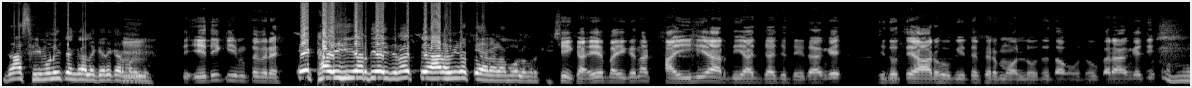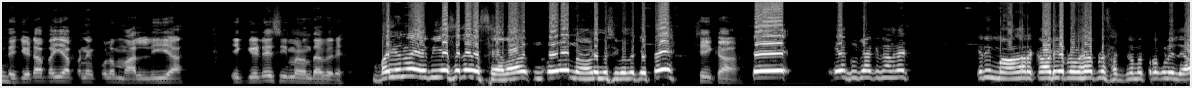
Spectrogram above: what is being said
ਦਾ ਸੀਮਨ ਨੂੰ ਚੰਗਾ ਲੱਗਿਆ ਤੇ ਕਰਮ ਵਾਲੀ ਹੂੰ। ਤੇ ਇਹਦੀ ਕੀਮਤ ਵੀਰੇ? ਇਹ 28000 ਦੀ ਆਈ ਦੇਣਾ ਤਿਆਰ ਹੋਈ ਨਾ ਤਿਆਰ ਵਾਲਾ ਮੁੱਲ ਮੁੜ ਕੇ। ਠੀਕ ਆ ਇਹ ਬਾਈ ਕਹਿੰਦਾ 28000 ਦੀ ਅੱਜ ਅੱਜ ਦੇ ਦਾਂਗੇ। ਜਦੋਂ ਤਿਆਰ ਹੋਗੀ ਤੇ ਫਿਰ ਮੁੱਲ ਉਦੋਂ ਦਾ ਉਦੋਂ ਕਰਾਂਗੇ ਜੀ। ਤੇ ਜਿਹੜਾ ਬਾਈ ਆਪਣੇ ਕੋਲ ਮਾਲੀ ਆ ਇਹ ਕਿਹੜੇ ਸੀਮਨ ਹੁੰਦਾ ਵੀਰੇ? ਬਈ ਉਹਨਾਂ ਏਬੀਐਸ ਦੇ ਦੱਸਿਆ ਵਾ ਉਹਦਾ ਨਾਂ ਨਹੀਂ ਮਸੀਬਤ ਚਿੱਤੇ ਠੀਕ ਆ। ਤੇ ਇਹ ਦੂਜਾ ਕਿਸਾਨ ਦੇ ਇਹਦੀ ਮਾਂ ਦਾ ਰਿਕਾਰਡ ਹੀ ਆਪਣਾ ਆਪਣੇ ਸੱਜਣ ਮਿੱਤਰ ਕੋਲੇ ਲਿਆ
